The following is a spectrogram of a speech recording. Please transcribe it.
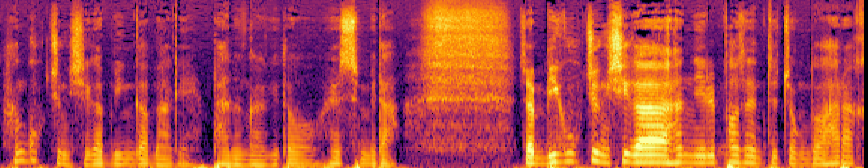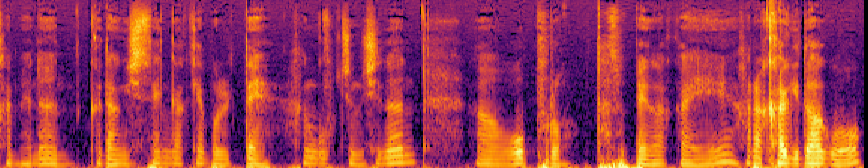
한국 증시가 민감하게 반응하기도 했습니다. 자, 미국 증시가 한 1% 정도 하락하면은 그 당시 생각해 볼 때 한국 증시는 어, 5% 5배 가까이 하락하기도 하고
